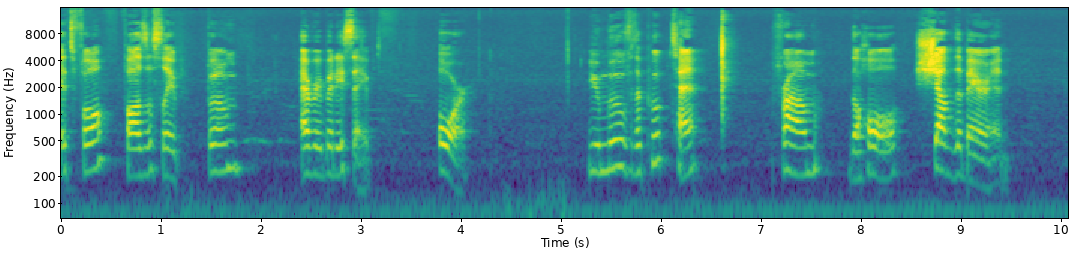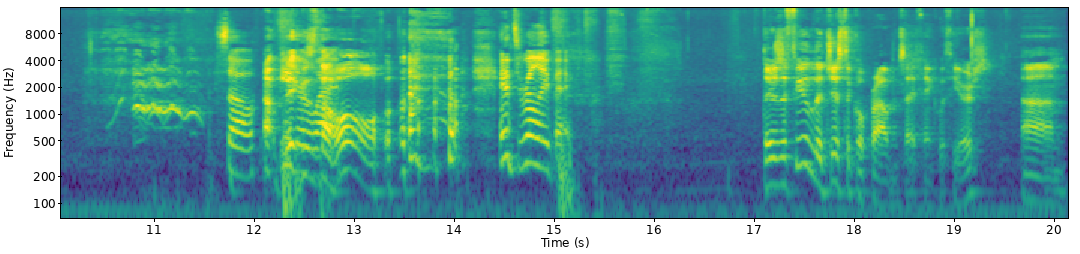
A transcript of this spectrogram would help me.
it's full, falls asleep. Boom, everybody saved. Or you move the poop tent from the hole, shove the bear in. So How big is way, the hole? it's really big. There's a few logistical problems, I think, with yours. Um,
